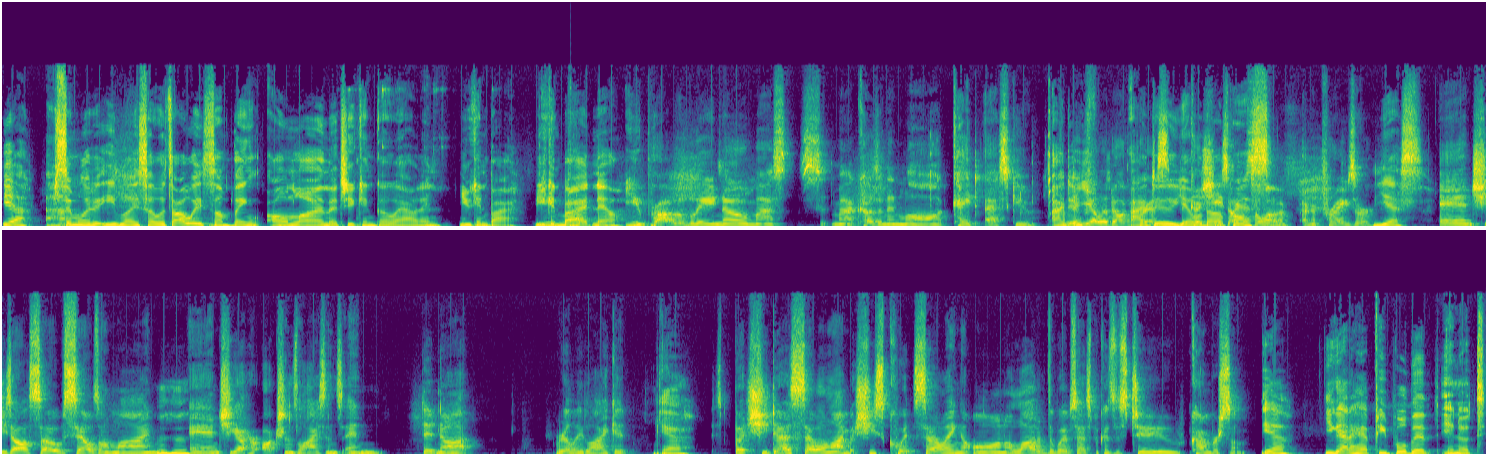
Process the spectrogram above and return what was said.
Yeah, Uh-huh. similar to eBay. So it's always something online that you can go out and you can buy. You, can buy it now. You probably know my my cousin-in-law, Kate Askew. I do. The Yellow Dog I do, Yellow Dog she's Press. also a- an appraiser, Yes. and she's also sells online. Mm-hmm. And she got her auctions license and did not really like it. Yeah. But she does sell online, but she's quit selling on a lot of the websites because it's too cumbersome. Yeah. You got to have people that, you know, t-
